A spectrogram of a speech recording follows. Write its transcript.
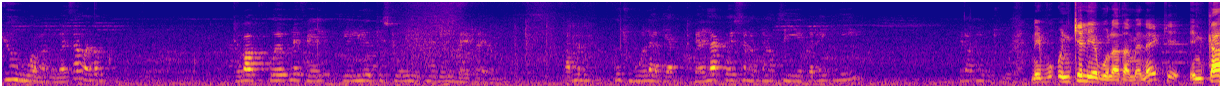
क्यों हुआ? मतलब ऐसा मतलब जब आप कोई अपने फेल, फेलियर की स्टोरी लिखने के लिए बैठ रहे हो तो आपने कुछ बोला क्या पहला क्वेश्चन अपने आप से ये करें कि नहीं वो उनके लिए बोला था मैंने कि इनका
